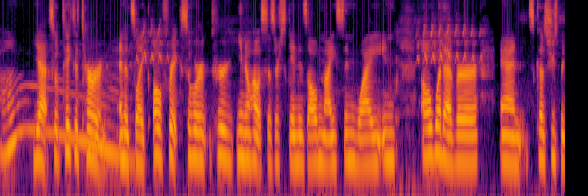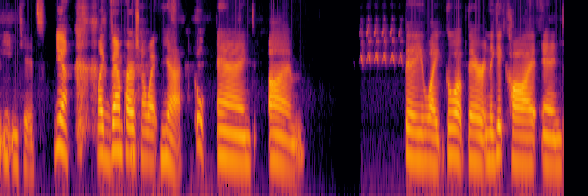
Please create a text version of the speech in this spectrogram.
Oh. Yeah, so it takes a turn, and it's like, oh frick. So her, her, you know how it says her skin is all nice and white and oh whatever, and it's because she's been eating kids. Yeah, like Vampire Snow White. Yeah, Cool. And um, they like go up there and they get caught and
